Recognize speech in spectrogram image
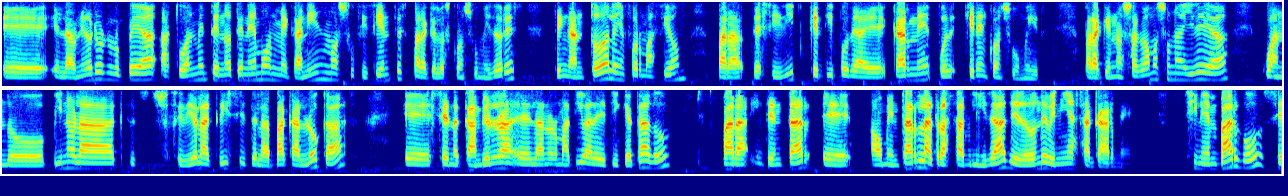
Eh, en la Unión Europea actualmente no tenemos mecanismos suficientes para que los consumidores tengan toda la información para decidir qué tipo de eh, carne quieren consumir. Para que nos hagamos una idea, cuando vino la sucedió la crisis de las vacas locas, eh, se cambió la normativa de etiquetado para intentar eh, aumentar la trazabilidad de dónde venía esa carne. Sin embargo, se,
